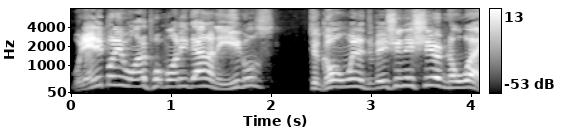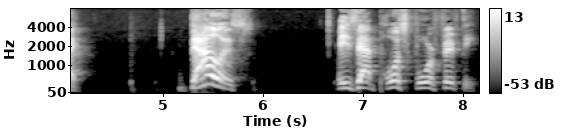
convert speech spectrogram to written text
Would anybody want to put money down on the Eagles? to go and win a division this year? No way. Dallas is at plus 450.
